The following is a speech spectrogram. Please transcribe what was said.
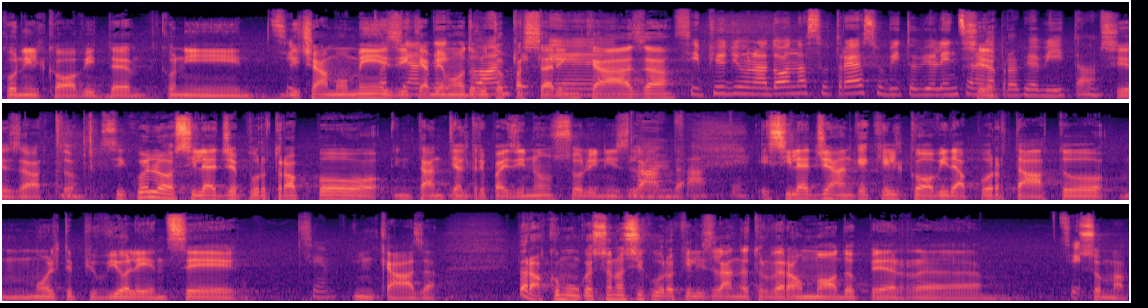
con il Covid, con i Sì. diciamo mesi che abbiamo dovuto passare in casa. Sì, più di una donna su tre ha subito violenza Sì. nella propria vita. Sì, esatto. Sì, quello si legge purtroppo in tanti altri paesi, non solo in Islanda. No, e si legge anche che il Covid ha portato molte più violenze Sì. in casa. Però comunque sono sicuro che l'Islanda troverà un modo per, eh, Sì. insomma,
